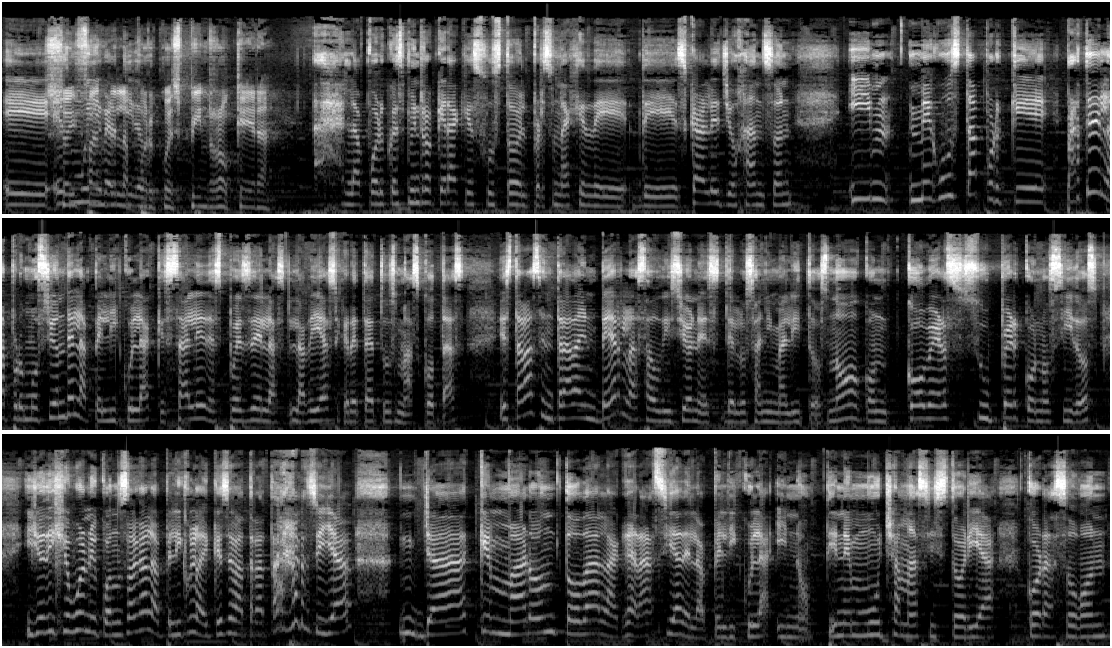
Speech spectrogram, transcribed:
eh, Soy es muy fan divertido. de la puercoespín rockera la puercoespín rockera, que es justo el personaje de, Scarlett Johansson. Y me gusta porque parte de la promoción de la película que sale después de la, la vida secreta de tus mascotas estaba centrada en ver las audiciones de los animalitos, ¿no? Con covers súper conocidos. Y yo dije, bueno, ¿y cuando salga la película de qué se va a tratar? Si ya, ya quemaron toda la gracia de la película y no, tiene mucha más historia, corazón.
